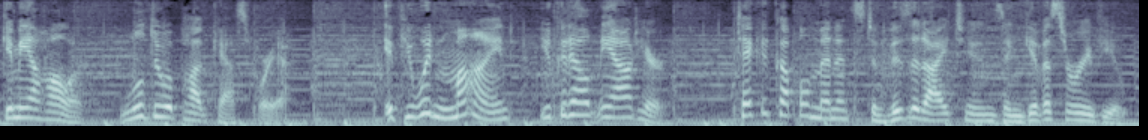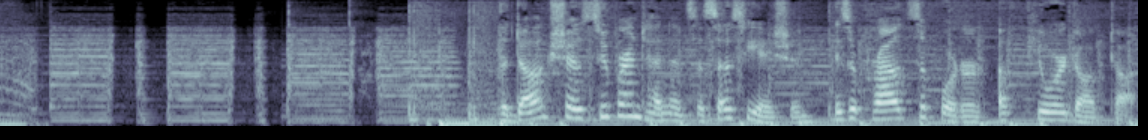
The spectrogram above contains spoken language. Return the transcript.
give me a holler. We'll do a podcast for you. If you wouldn't mind, you could help me out here. Take a couple minutes to visit iTunes and give us a review. The Dog Show Superintendents Association is a proud supporter of Pure Dog Talk.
